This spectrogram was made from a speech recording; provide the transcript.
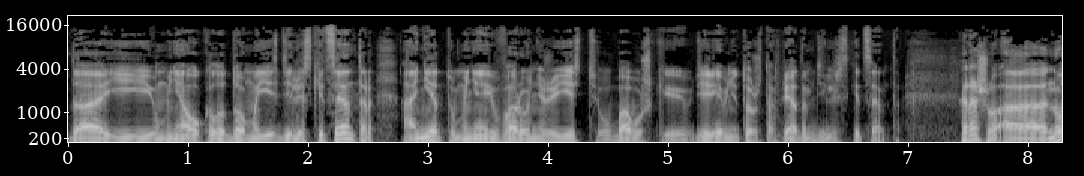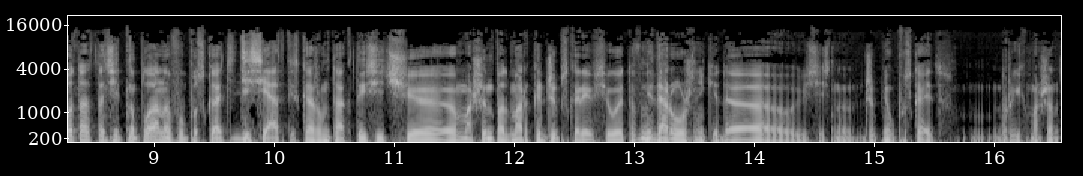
да, и у меня около дома есть дилерский центр, а нет, у меня и в Воронеже есть, у бабушки в деревне тоже там рядом дилерский центр. Хорошо, а, ну вот относительно планов выпускать десятки, скажем так, тысяч э, машин под маркой Jeep, скорее всего, это внедорожники, да, естественно, Jeep не выпускает других машин.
